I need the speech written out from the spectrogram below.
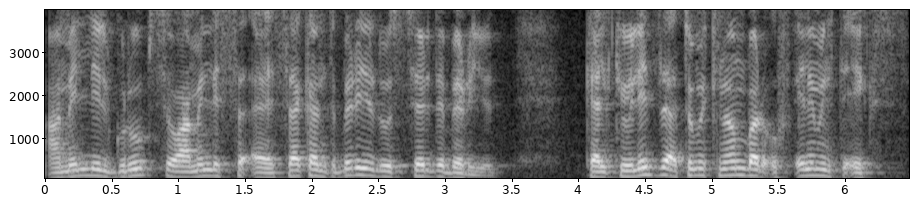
عامل لي ال groups وعامل لي second period وال third period. Calculate the atomic number of element x.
